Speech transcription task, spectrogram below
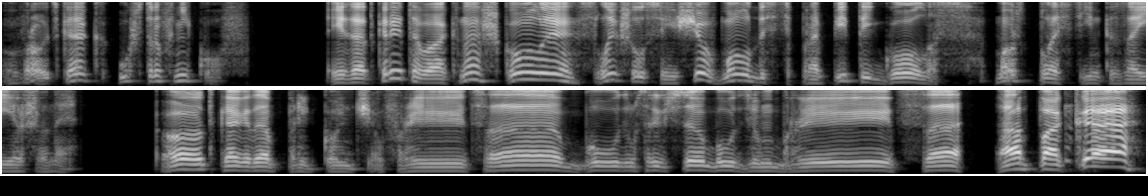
вроде как у штрафников. Из открытого окна школы слышался еще в молодости пропитый голос, может, пластинка заезженная. «Вот когда прикончим фрица, будем стричься, будем бриться, а пока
